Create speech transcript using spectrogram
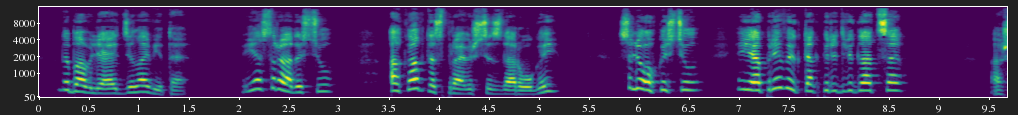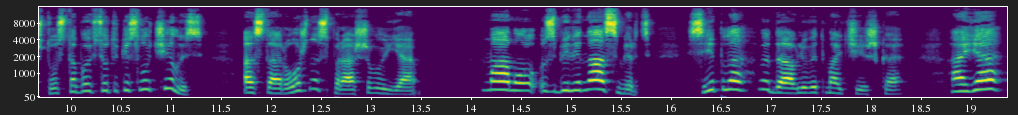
— добавляет деловито. Я с радостью. А как ты справишься с дорогой? С легкостью. Я привык так передвигаться. А что с тобой все-таки случилось? Осторожно спрашиваю я. «Маму сбили насмерть», — сипло выдавливает мальчишка. «А я...»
